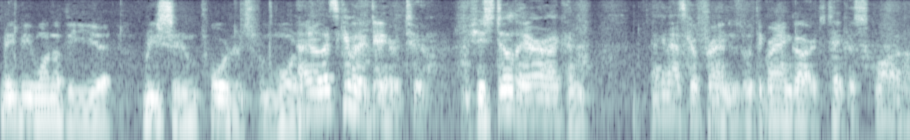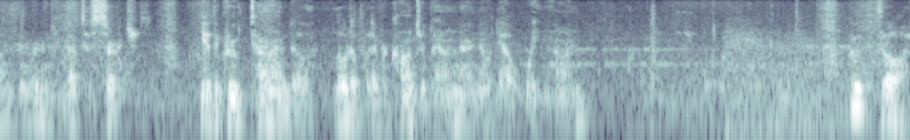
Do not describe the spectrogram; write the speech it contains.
Maybe one of the uh, recent importers from Morley. Uh, let's give it a day or two. If she's still there, I can I can ask a friend who's with the Grand Guard to take a squad on board and conduct a search. Give the crew time to load up whatever contraband they're no doubt waiting on. Good thought.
